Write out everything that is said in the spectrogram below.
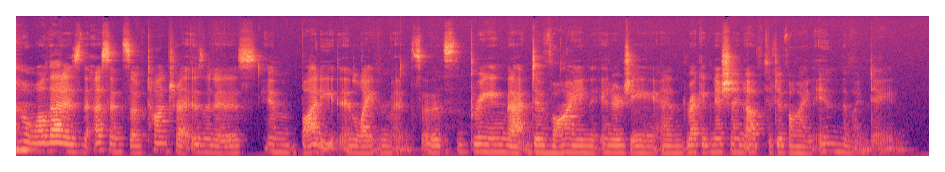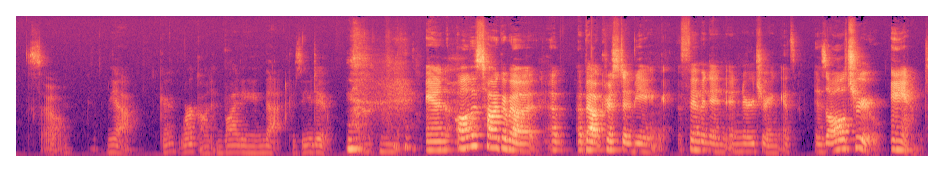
Oh, well, that is the essence of Tantra, isn't it? Is embodied enlightenment. So it's bringing that divine energy and recognition of the divine in the mundane. So, yeah, good work on embodying that because you do. Mm-hmm. and all this talk about about Krista being feminine and nurturing, it's is all true. And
